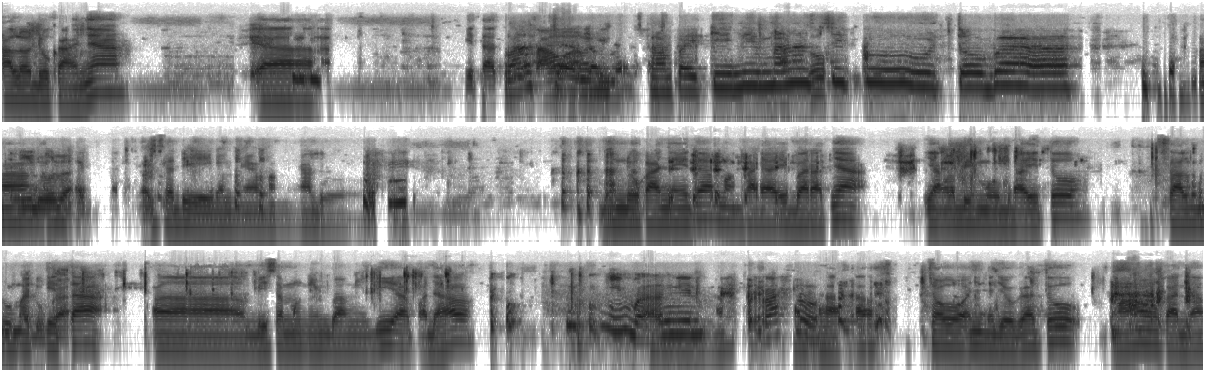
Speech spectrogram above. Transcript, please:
kalau dukanya ya kita tuh tahu sampai kini masih ku coba. Ah, Ini dulu. nggak bisa diem ya emang aduh. Dan dukanya itu emang kayak ibaratnya yang lebih muda itu selalu Rumah kita eh, bisa mengimbangi dia. Padahal Ngimbangin. Beras tuh. padahal cowoknya juga tuh mau kadang.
